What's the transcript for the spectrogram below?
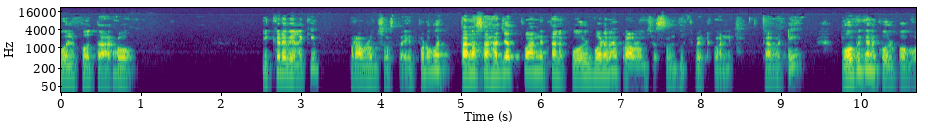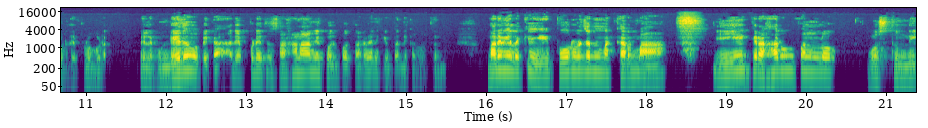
కోల్పోతారో ఇక్కడ వీళ్ళకి ప్రాబ్లమ్స్ వస్తాయి. ఎప్పుడు తన సహజత్వాన్ని తను కోల్పోవడమే ప్రాబ్లమ్స్ వస్తుంది గుర్తుపెట్టుకోండి. కాబట్టి ఓపికను కోల్పోకూడదు ఎప్పుడు కూడా. వీళ్ళకి ఉండేదో ఓపిక అది ఎప్పుడైతే సహనాన్ని కోల్పోతారో వీళ్ళకి ఇబ్బంది కలుగుతుంది. మరి వీళ్ళకి పూర్వజన్మ కర్మ ఏ ఏ గ్రహ రూపంలో వస్తుంది?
